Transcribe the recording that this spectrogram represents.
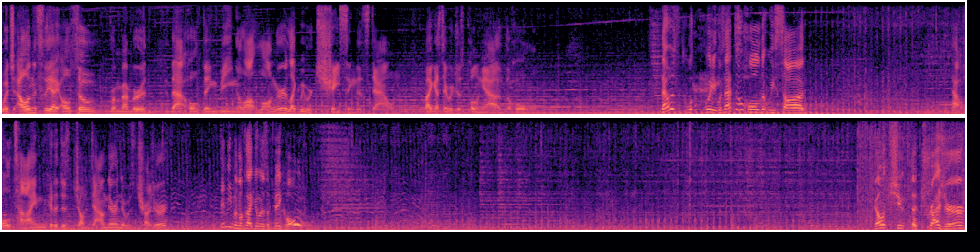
Which, honestly, I also remember that whole thing being a lot longer. Like, we were chasing this down. But I guess they were just pulling it out of the hole. That was... Wait, was that the hole that we saw that whole time? We could have just jumped down there and there was treasure. It didn't even look like it was a big hole. Don't shoot the treasure!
